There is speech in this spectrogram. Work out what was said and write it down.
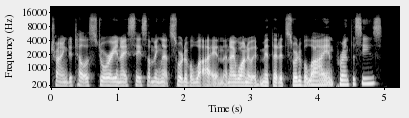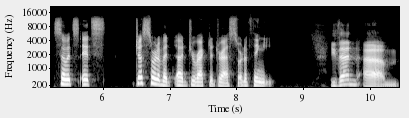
trying to tell a story and I say something that's sort of a lie and then I want to admit that it's sort of a lie in parentheses. So it's it's just sort of a, a direct address sort of thing. You then um,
